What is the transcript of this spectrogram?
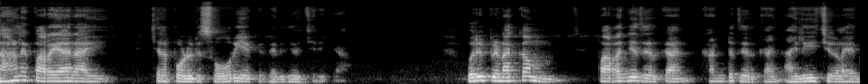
നാളെ പറയാനായി ചിലപ്പോൾ ഒരു സോറിയൊക്കെ കരുതി വച്ചിരിക്കാം. ഒരു പിണക്കം പറഞ്ഞു തീർക്കാൻ കണ്ടു തീർക്കാൻ അലിയിച്ചു കളയാൻ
